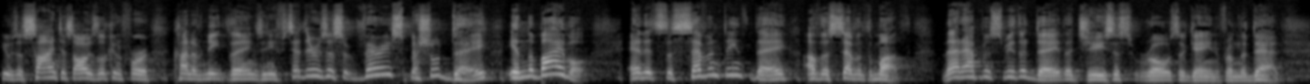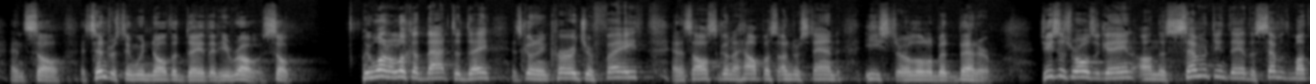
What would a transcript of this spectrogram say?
he was a scientist, always looking for kind of neat things, and he said there's this very special day in the Bible, and it's the 17th day of the seventh month. That happens to be the day that Jesus rose again from the dead. And so it's interesting, we know the day that he rose. So we want to look at that today. It's going to encourage your faith, and it's also going to help us understand Easter a little bit better. Jesus rose again on the 17th day of the seventh month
